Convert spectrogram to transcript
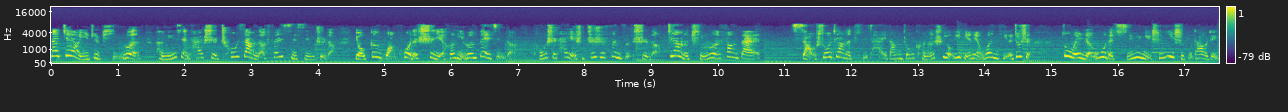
那这样一句评论，很明显它是抽象的、分析性质的，有更广阔的视野和理论背景的，同时它也是知识分子式的。这样的评论放在小说这样的题材当中，可能是有一点点问题的，就是。作为人物的奇遇你是意识不到这一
